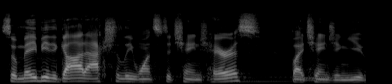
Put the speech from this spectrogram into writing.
So maybe the God actually wants to change Harris by changing you.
